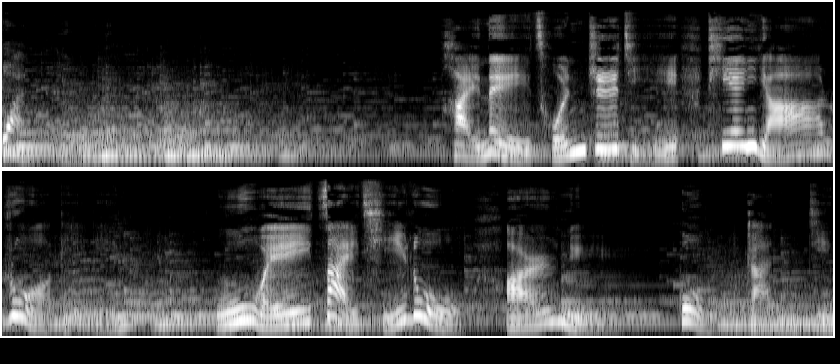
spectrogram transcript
宦游人。海内存知己，天涯若比邻。无为在歧路，儿女共沾巾。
